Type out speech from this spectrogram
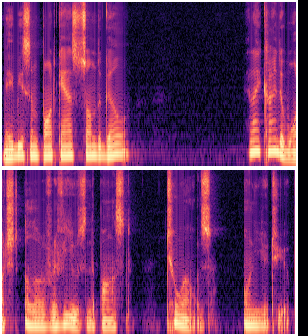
maybe some podcasts on the go. And I kind of watched a lot of reviews in the past two hours on YouTube.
